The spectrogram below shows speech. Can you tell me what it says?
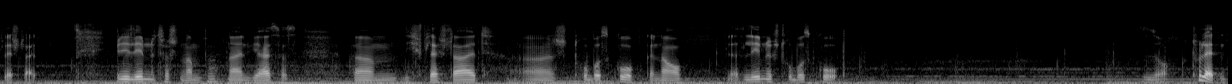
Flashlight. Ich bin die lebende Taschenlampe. Nein, wie heißt das? Ähm, nicht Flashlight, äh, Stroboskop, genau. Das lebende Stroboskop. So, Toiletten.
